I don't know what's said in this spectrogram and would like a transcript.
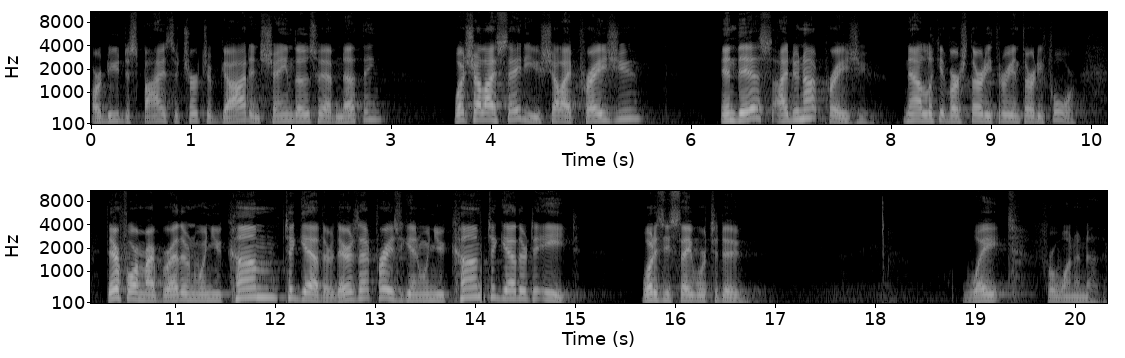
or do you despise the church of God and shame those who have nothing? What shall I say to you? Shall I praise you? In this I do not praise you. Now look at verse 33 and 34. Therefore, my brethren, when you come together, there's that phrase again, when you come together to eat, what does he say we're to do? Wait for one another.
